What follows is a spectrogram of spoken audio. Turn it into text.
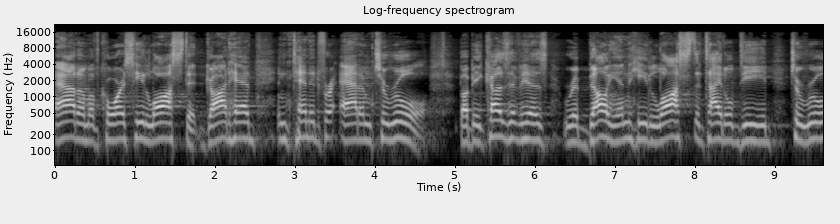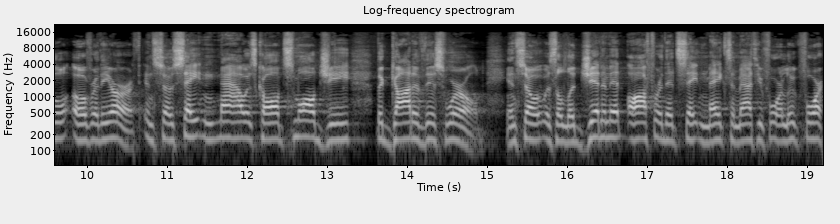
Adam, of course, he lost it. God had intended for Adam to rule. But because of his rebellion, he lost the title deed to rule over the earth. And so Satan now is called small g, the God of this world. And so it was a legitimate offer that Satan makes in Matthew 4, Luke 4.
